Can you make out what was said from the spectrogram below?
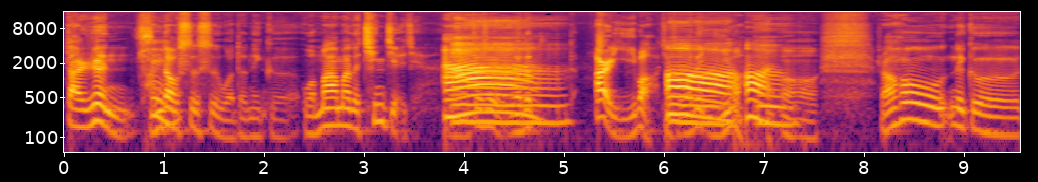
担任传道士是我的那个我妈妈的亲姐姐啊。就是我的二姨吧，就是我的姨嘛，哦嗯嗯，然后那个。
